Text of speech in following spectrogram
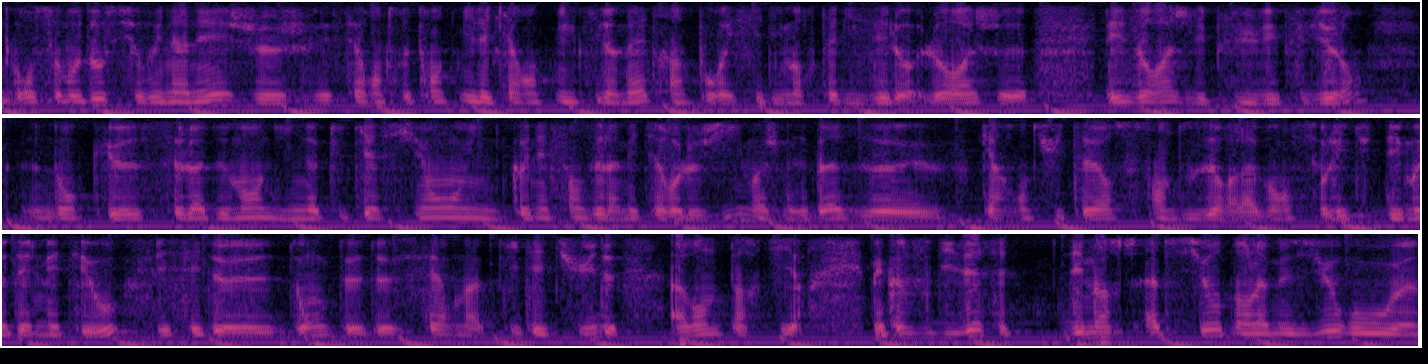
grosso modo, sur une année, je, vais faire entre 30 000 et 40 000 kilomètres hein, pour essayer d'immortaliser euh, les orages les plus, les plus violents. Donc euh, cela demande une application, une connaissance de la météorologie. Moi, je me base euh, 48 heures, 72 heures à l'avance sur l'étude des modèles météo. J'essaie de, donc de, de faire ma petite étude avant de partir. Mais comme je vous disais, cette démarche absurde dans la mesure où, euh,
